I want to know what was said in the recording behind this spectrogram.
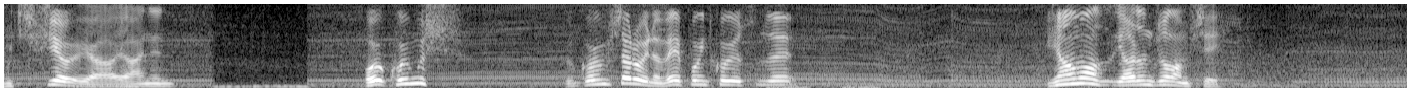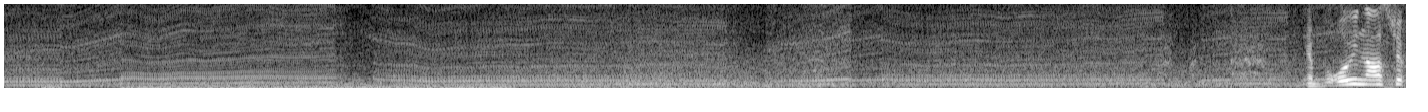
müthiş bir şey ya yani. Koy, koymuş. Koymuşlar oyuna. Waypoint koyuyorsun ve İnanılmaz yardımcı olan bir şey. Bu oyun az çok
